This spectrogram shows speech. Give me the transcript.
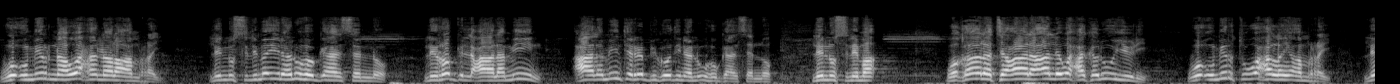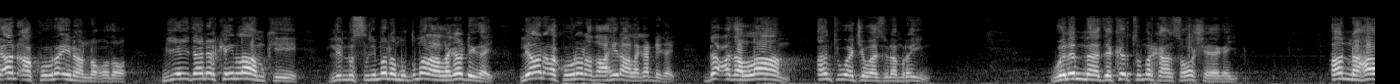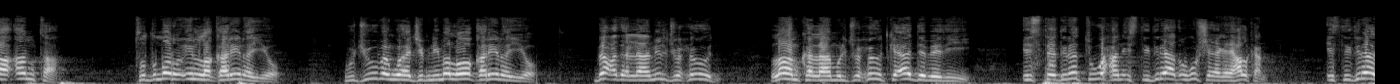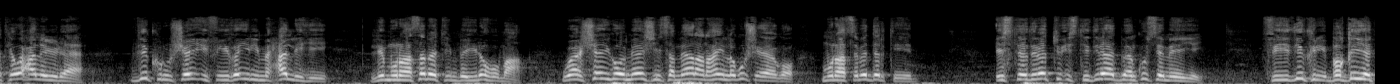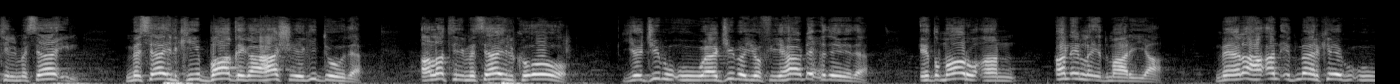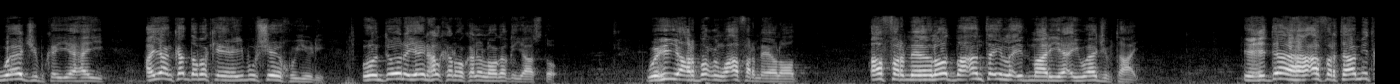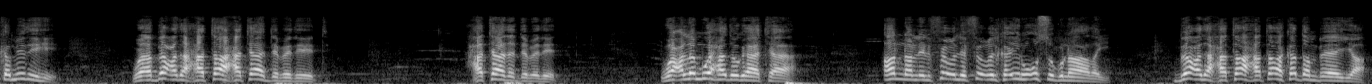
wa umirnaa waxaana la amray linuslimo inaan u hoggaansanno lirabbi alcaalamiin caalamiinta rabbigood inaan u hoggaansanno linuslima wa qaala tacaala alle waxaa kaluu yidhi wa umirtu waxaa lay amray lian akuuna inaan noqdo miyaydaan arkayn laamkii linuslimana mudmana laga dhigay lian akuunana daahiraa laga dhigay bacda laam antu waa jawaazulamrayn walamaa dakartu markaan soo sheegay annahaa anta tudmaru in la qarinayo wujuuban waajibnimo loo qarinayo bacda laamiljuxuud laamka laamuljuxuudka adabadii istadradtu waxaan istidraad ugu sheegay halkan. Istidraadka waxaa la yidhaah dikru shayi fii gayri maxallihi limunaasabatin baynahumaa waa shaygoo meeshiisa meelaan ahayn lagu sheego munaasabo darteed. Istadradtu istidraad baan ku sameeyey fii dikri baqiyati almasaa'il masaa'ilkii baaqiga ahaa sheegiddooda allatii masaa'ilka oo yejibu uu waajibayo fiihaa dhexdeeda idmaaru an an in la idmaariyaa meelaha an idmaarkeegu uu waajibka yahay ayaan ka daba keenay buu sheekhu yidhi oon doonaya in halkan oo kale looga qiyaasto. Wahiya arbacun waa afar meelood. Afar meelood baa anta in la idmaariyaa ay waajib tahay. Ixdaaha afartaa mid ka midihi waa bacda xataa xataa dabadeed. Xataada dabadeed. Waclam waxaad ogaataa anna lilficli ficilka inuu u sugnaaday bacda xataa xataa ka dambeeya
